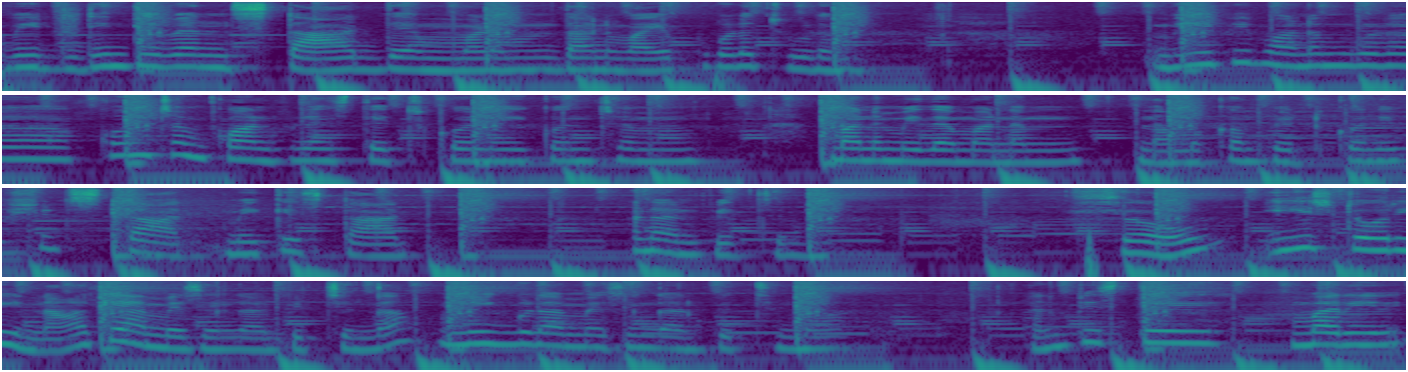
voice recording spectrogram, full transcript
we didn't even start them మనం దాని వైపు కూడా చూడం. మేబీ మనం కూడా కొంచెం కాన్ఫిడెన్స్ తెచ్చుకొని కొంచెం మన మీద మనం నమ్మకం పెట్టుకొని should start make a start అని అనిపించింది. సో ఈ స్టోరీ నాకే అమేజింగ్ అనిపించిందా? మీకు కూడా అమేజింగ్ అనిపించిందా? అనిపిస్తే మరి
